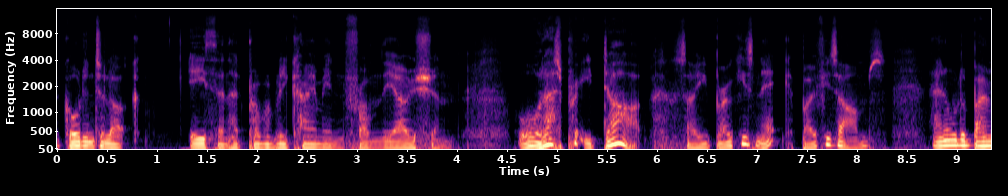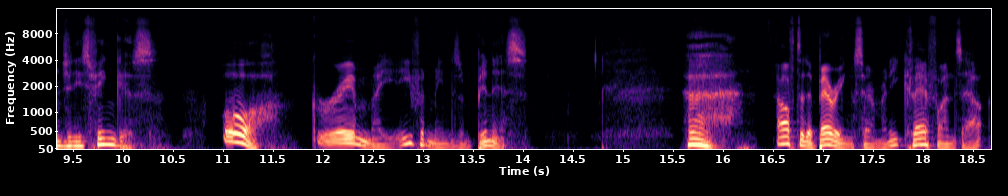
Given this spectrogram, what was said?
According to Locke, Ethan had probably come in from the ocean. Oh, that's pretty dark. So he broke his neck, both his arms, and all the bones in his fingers. Oh, grim, mate. Ethan means a business. Ah. After the burying ceremony, Claire finds out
